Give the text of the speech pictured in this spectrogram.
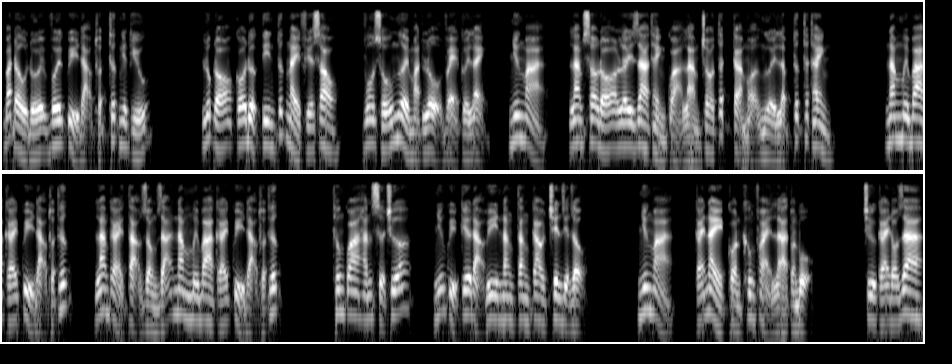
bắt đầu đối với quỷ đạo thuật thức nghiên cứu. Lúc đó có được tin tức này phía sau, vô số người mặt lộ vẻ cười lạnh, nhưng mà, lam sau đó lấy ra thành quả làm cho tất cả mọi người lập tức thất thanh. Năm mươi ba cái quỷ đạo thuật thức, lam cải tạo dòng giã năm mươi ba cái quỷ đạo thuật thức. Thông qua hắn sửa chữa những quỷ kia đạo uy năng tăng cao trên diện rộng. Nhưng mà, cái này còn không phải là toàn bộ. Trừ cái đó ra,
